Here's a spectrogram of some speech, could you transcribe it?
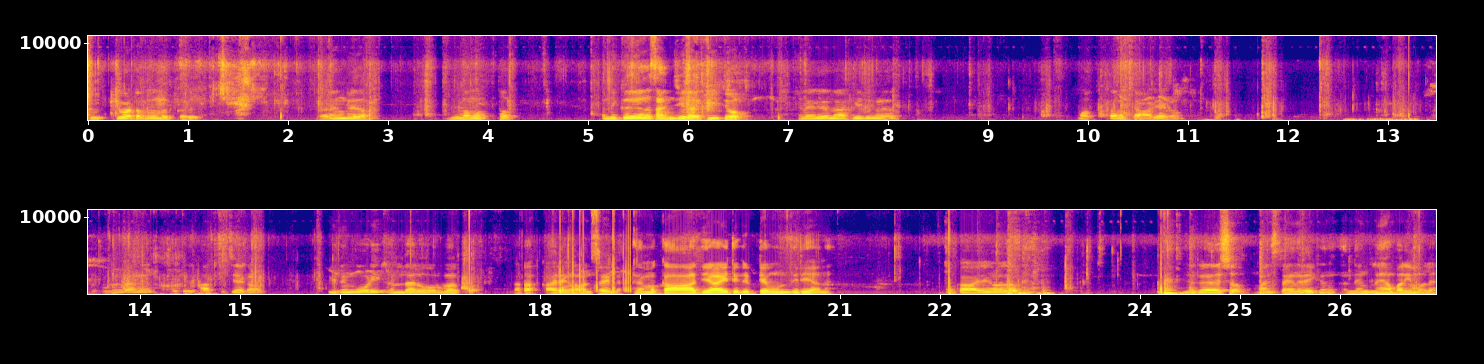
ചുറ്റുവട്ടത്തിൽ നിൽക്കരുത് വേണമെങ്കിൽ ഇതാ ഇന്ന മൊത്തം എനിക്ക് സഞ്ചിയിലാക്കിയിട്ടോ അല്ലെങ്കിൽ ഇതാക്കിയിട്ട് നിങ്ങൾ മൊത്തം ചാടിയേക്കണം. ഫുള്ളാണ് കത്തിച്ചേക്കണം. ഇതും കൂടി എന്തായാലും ഓർമ്മ വെക്കുക കേട്ടോ കാര്യങ്ങൾ മനസ്സിലായില്ല? നമുക്ക് ആദ്യമായിട്ട് കിട്ടിയ മുന്തിരിയാണ്. കാര്യങ്ങളെല്ലാം ഏകദേശം മനസ്സിലായി മനസ്സിലായെന്നിരിക്കുന്നു എന്തെങ്കിലും ഞാൻ പറയും പോലെ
